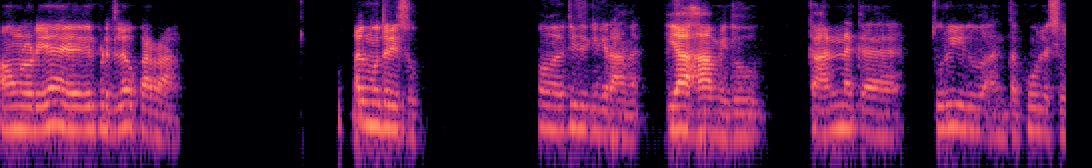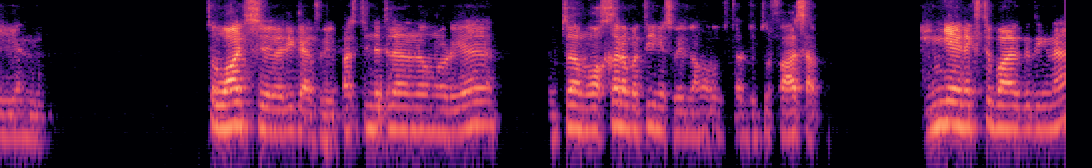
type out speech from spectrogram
அவங்களுடைய இருப்பிடத்துல உட்கார்றாங்க அல் முதரிசு டீச்சர் கேட்கிறாங்க யா ஹாமிது கண்ணக்க துரிது அந்த கூல செய்யன் so watch very carefully first இந்த இடத்துல வந்து உங்களுடைய உத்தா மொஹரை பத்தி இங்க சொல்லியிருக்காங்க உத்தா துத்து ஃபாசா. இங்க நெக்ஸ்ட் பார்க்குறீங்கன்னா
